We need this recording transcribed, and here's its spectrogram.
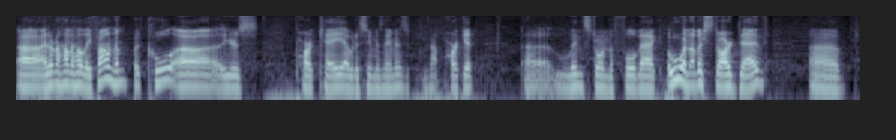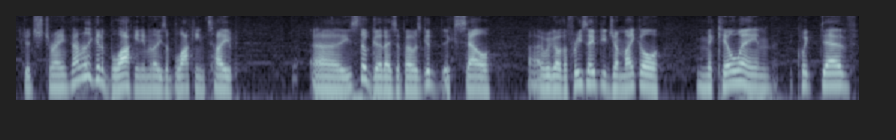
Uh, I don't know how the hell they found him, but cool. Uh, here's Parquet, I would assume his name is. Not Parkett. Uh, Lindstorm, the fullback. Ooh, another star dev. Good strength. Not really good at blocking, even though he's a blocking type. Uh, he's still good, I suppose. Good excel. Uh, here we go. The free safety, Jamichael McIlwain. Quick dev.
